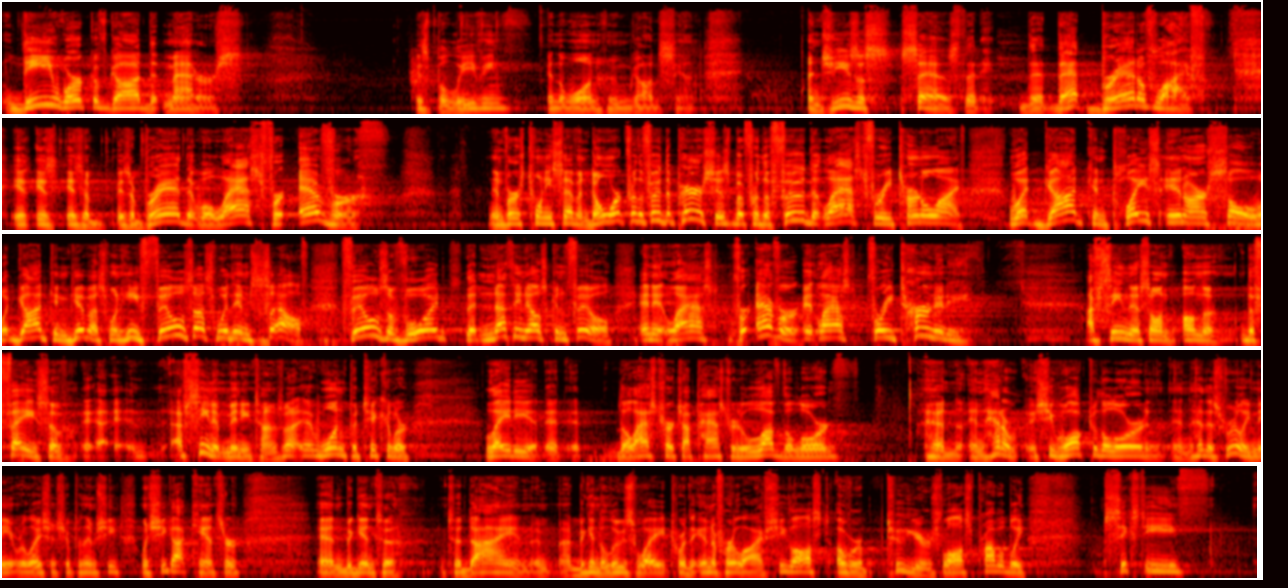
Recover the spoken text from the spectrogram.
The work of God that matters is believing in the one whom God sent. And Jesus says that that, that bread of life is, is, is, a, is a bread that will last forever in verse 27, don't work for the food that perishes, but for the food that lasts for eternal life. What God can place in our soul, what God can give us when He fills us with Himself, fills a void that nothing else can fill, and it lasts forever. It lasts for eternity. I've seen this on, on the, the face of, uh, uh, I've seen it many times, but uh, one particular lady at, at, at the last church I pastored who loved the Lord had, and had a, she walked with the Lord and, and had this really neat relationship with Him. She, when she got cancer and began to, to die and, and uh, begin to lose weight toward the end of her life, she lost over two years, lost probably 60,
